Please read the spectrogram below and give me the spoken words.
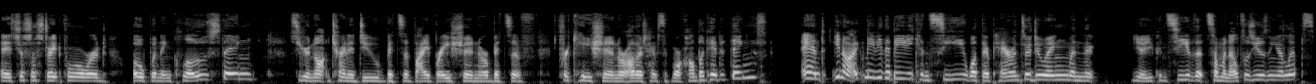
and it's just a straightforward open and close thing. So you're not trying to do bits of vibration or bits of frication or other types of more complicated things. And, you know, like maybe the baby can see what their parents are doing when they're, you know, you can see that someone else is using your lips.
